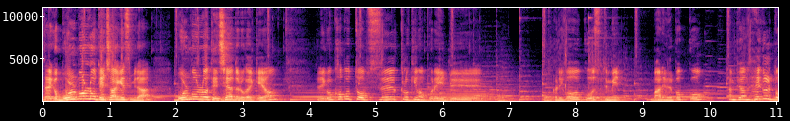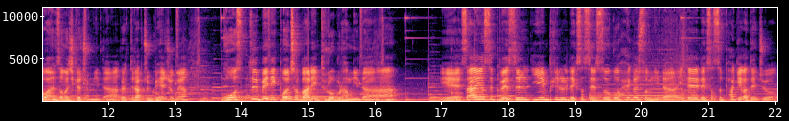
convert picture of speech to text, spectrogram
자 이거 몰몰로 대처하겠습니다 몰몰로 대체하도록 할게요 그리고 커버트 옵스 클로킹 업그레이드. 그리고 고스트 및 마린을 뽑고 한편 핵을 또 완성을 시켜줍니다. 그래서 드랍 준비해주고요. 고스트 메딕 벌처 마린 드롭을 합니다. 예 사이언스 베슬 EMP를 넥서스에 쏘고 핵을 쏩니다. 이때 넥서스 파괴가 되죠.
